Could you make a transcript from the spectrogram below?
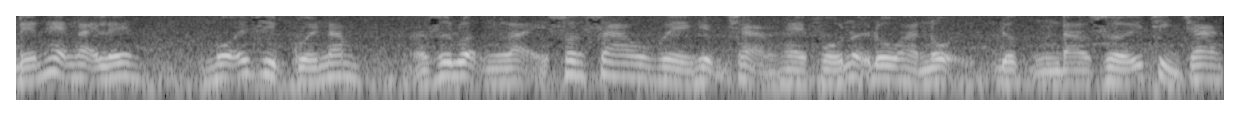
đến hẹn lại lên, mỗi dịp cuối năm, dư luận lại xôn xao về hiện trạng hè phố nội đô Hà Nội được đào sới chỉnh trang.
